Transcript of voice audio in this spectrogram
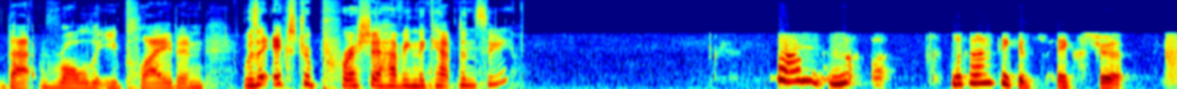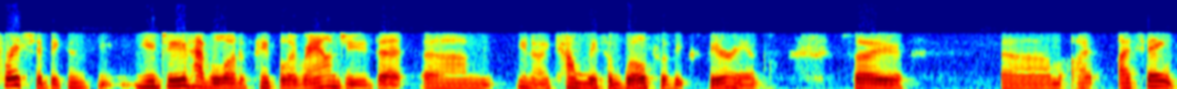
that role that you played, and was it extra pressure having the captaincy? Um, no, uh, look, I don't think it's extra pressure because you do have a lot of people around you that um, you know come with a wealth of experience. So um, I, I think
